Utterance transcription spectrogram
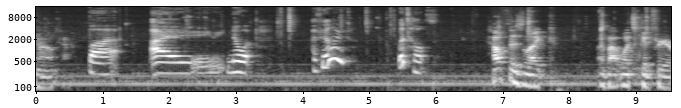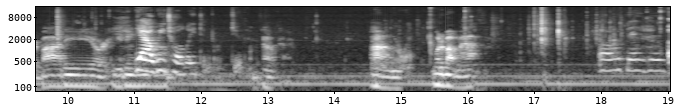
oh, okay. but I know what. I feel like. What's health? Health is like about what's good for your body or eating. Yeah, we totally did not do that. Okay. Um, what about math? Oh, Uh,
